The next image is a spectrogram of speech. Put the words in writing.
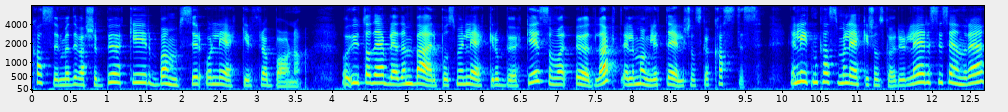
kasser med diverse bøker, bamser og leker fra barna. Og ut av det ble det en bærepose med leker og bøker som var ødelagt eller manglet deler som skal kastes. En liten kasse med leker som skal rulleres til senere,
